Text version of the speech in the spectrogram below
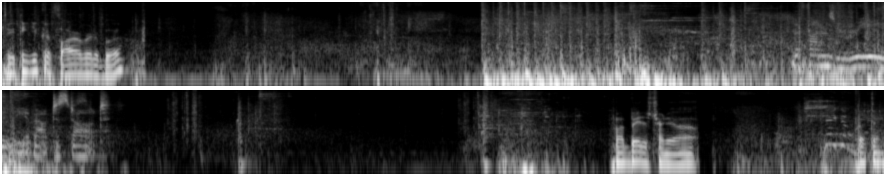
Do you think you could fly over to blue? The fun's really about to start. My beta's turned it out. That thing.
